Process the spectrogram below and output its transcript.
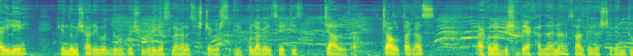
আইলে কিন্তু আমি সারিবদ্ধভাবে সুপারি গাছ লাগানোর চেষ্টা করছি। এরপর লাগাইছি একটি চালতা চালতা গাছ। এখন আর বেশি দেখা যায় না। চালতা গাছটা কিন্তু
